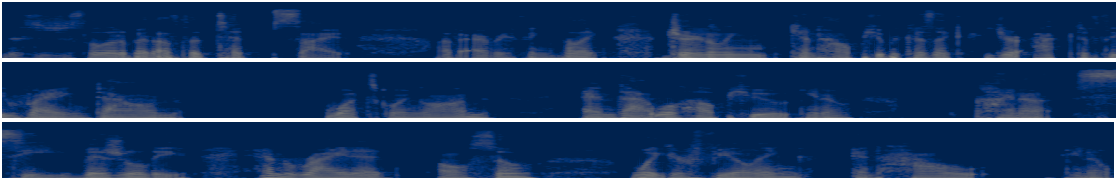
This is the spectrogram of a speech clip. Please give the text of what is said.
this is just a little bit of the tip side of everything, but like journaling can help you because like you're actively writing down what's going on, and that will help you, you know, kind of see visually and write it also what you're feeling and how you know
